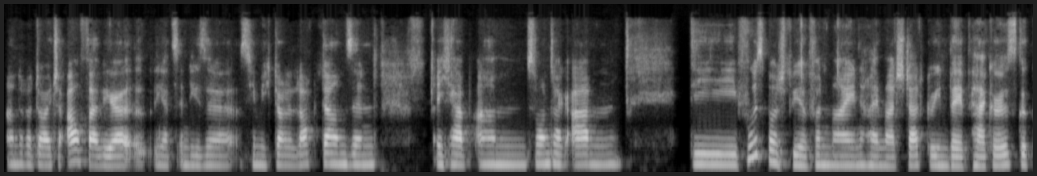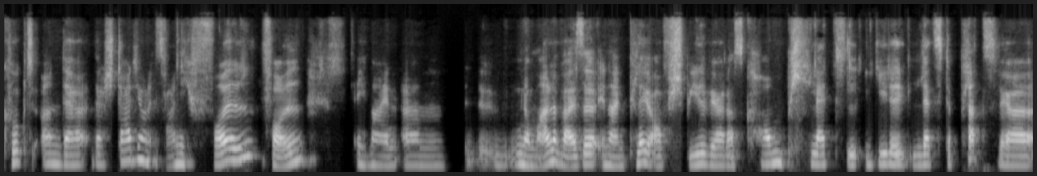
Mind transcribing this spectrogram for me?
andere Deutsche auch, weil wir jetzt in diese ziemlich dolle Lockdown sind ich habe am Sonntagabend die Fußballspiele von meiner Heimatstadt Green Bay Packers geguckt und der, der Stadion, es war nicht voll, voll. Ich meine, ähm, normalerweise in ein Playoff-Spiel wäre das komplett, jeder letzte Platz wäre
